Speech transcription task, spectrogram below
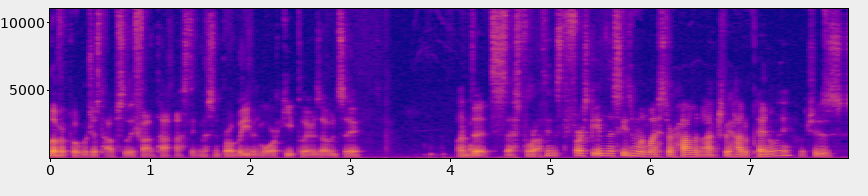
Liverpool were just absolutely fantastic, missing probably even more key players, I would say. And it's, it's for, I think it's the first game this season when Leicester haven't actually had a penalty, which is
